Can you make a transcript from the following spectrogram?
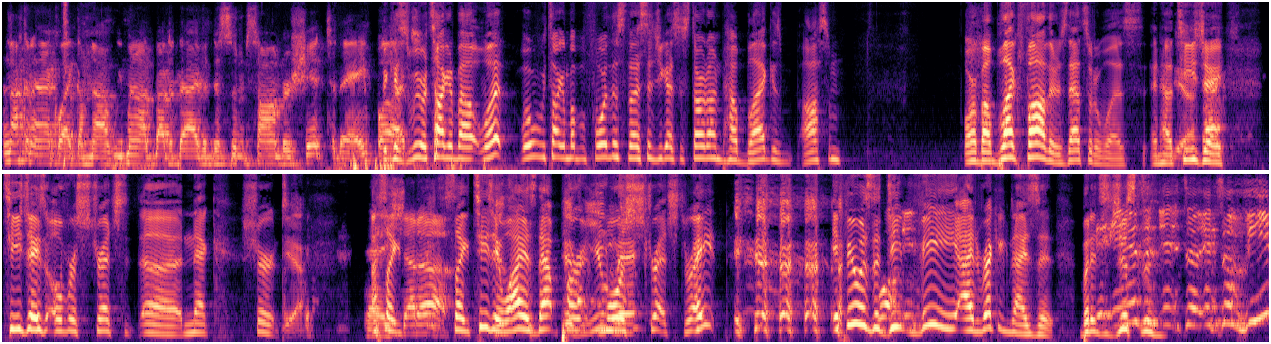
I'm not gonna act like I'm not. We're not about to dive into some somber shit today, but Because we were talking about what? What were we talking about before this? That I said you guys could start on how black is awesome, or about black fathers. That's what it was, and how Yeah. TJ, TJ's overstretched uh, neck shirt. Yeah. Hey, That's like shut up. It's like TJ. Why is that part U more neck. stretched? Right? If it was a Well, deep V, I'd recognize it. But it's It just isn't- the, it's a it's a V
